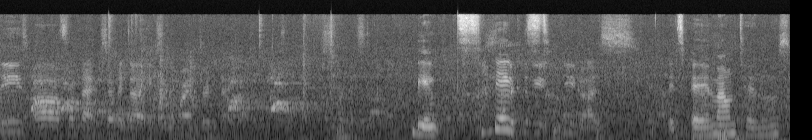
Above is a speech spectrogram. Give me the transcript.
these are from Next. They're a bit dirty, so we're wearing during the day. Just for a bit of Look at the view, you guys. It's in mountains.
